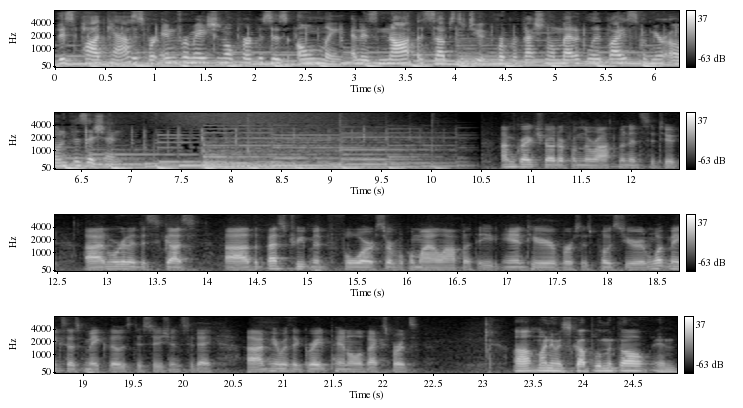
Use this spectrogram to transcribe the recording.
This podcast is for informational purposes only and is not a substitute for professional medical advice from your own physician. I'm Greg Schroeder from the Rothman Institute, uh, and we're going to discuss uh, the best treatment for cervical myelopathy, anterior versus posterior, and what makes us make those decisions today. Uh, I'm here with a great panel of experts. Uh, my name is Scott Blumenthal, and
